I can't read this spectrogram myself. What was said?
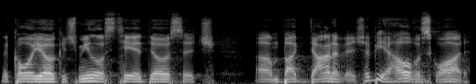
Nikola Jokic, Milos Teodosic, um, Bogdanovic. That'd be a hell of a squad.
